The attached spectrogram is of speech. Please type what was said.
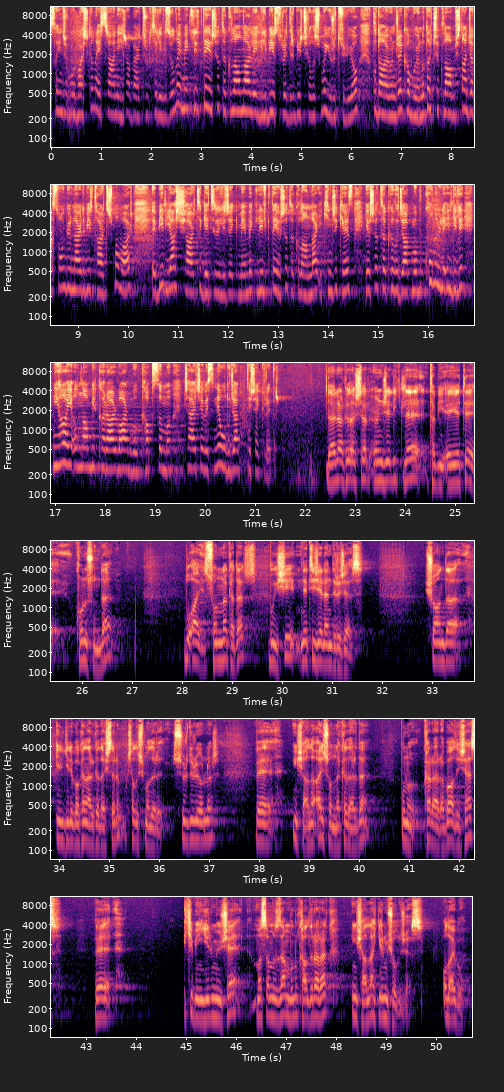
Sayın Cumhurbaşkanı Esra Nehir Habertürk Televizyonu emeklilikte yaşa takılanlarla ilgili bir süredir bir çalışma yürütülüyor. Bu daha önce kamuoyuna da açıklanmıştı ancak son günlerde bir tartışma var. E, Bir yaş şartı getirilecek mi? Emeklilikte yaşa takılanlar ikinci kez yaşa takılacak mı? Bu konuyla ilgili nihai alınan bir karar var mı? Kapsamı, çerçevesi ne olacak? Teşekkür ederim. Değerli arkadaşlar öncelikle tabii EYT konusunda bu ay sonuna kadar bu işi neticelendireceğiz. Şu anda ilgili bakan arkadaşlarım çalışmaları sürdürüyorlar ve inşallah ay sonuna kadar da bunu karara bağlayacağız ve 2023'e masamızdan bunu kaldırarak inşallah girmiş olacağız. Olay bu.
